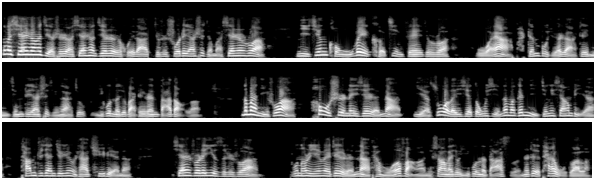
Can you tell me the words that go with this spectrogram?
那么先生的解释啊，先生接着回答，就是说这件事情吧。先生说啊，你惊恐未可尽非，就是说我呀，真不觉着这拟经这件事情啊，就一棍子就把这个人打倒了。那么你说啊，后世那些人呢，也做了一些东西，那么跟你经相比啊，他们之间究竟有啥区别呢？先生说这意思是说啊，不能是因为这个人呢，他模仿啊，你上来就一棍子打死，那这也太武断了。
